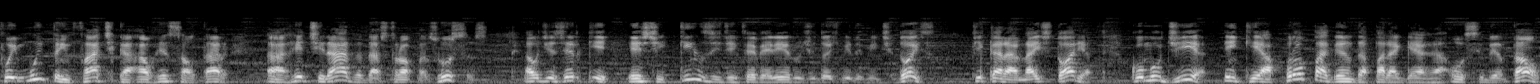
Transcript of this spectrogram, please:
foi muito enfática ao ressaltar a retirada das tropas russas, ao dizer que este 15 de fevereiro de 2022 ficará na história como o dia em que a propaganda para a guerra ocidental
